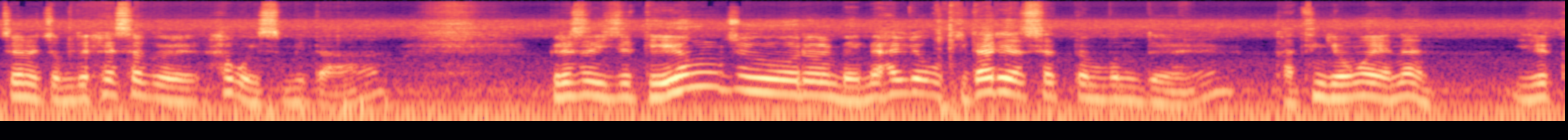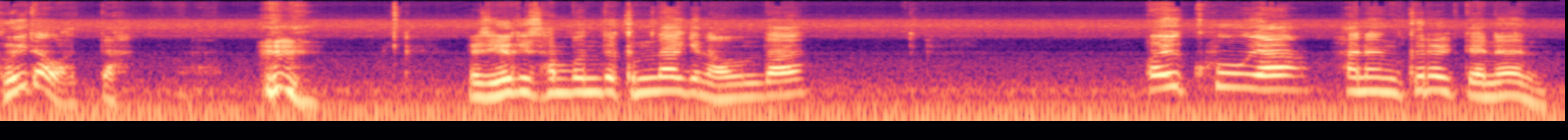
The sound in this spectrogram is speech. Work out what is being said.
저는 좀 더 해석을 하고 있습니다. 그래서 이제 대형주를 매매하려고 기다렸었던 분들 같은 경우에는 이제 거의 다 왔다. 그래서 여기서 한 번 더 급락이 나온다. 어이쿠야 하는 그럴 때는 어,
